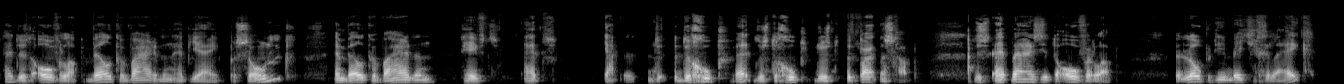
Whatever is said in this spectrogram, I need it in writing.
Dus de overlap. Welke waarden heb jij persoonlijk? En welke waarden heeft het ja, de, groep, hè, dus de groep, dus het partnerschap. Dus hè, waar zit de overlap? Lopen die een beetje gelijk?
